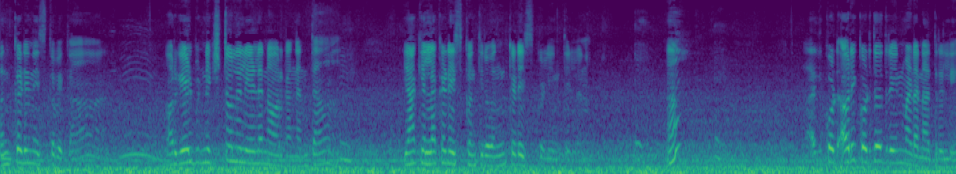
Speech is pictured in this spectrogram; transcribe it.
ಒಂದ್ ಕಡೆನೇ ಇಸ್ಕೋಬೇಕಾ? ಅವ್ರಿಗೆ ಹೇಳ್ಬಿಟ್ಟು ನೆಕ್ಸ್ಟ್ ಟೋಲಲ್ಲಿ ಹೇಳೋಣ ಅವ್ರಿಗೆ ಹಂಗಂತ. ಹ್ಮ್. ಯಾಕೆ ಎಲ್ಲ ಕಡೆ ಇಸ್ಕೊಂತೀರ ಒಂದ್ ಕಡೆ ಇಸ್ಕೊಳ್ಳಿ ಅಂತ ಹೇಳೋಣ. ಅದು ಕೊಡ್ ಅವ್ರಿಗೆ ಕೊಡ್ದೆ ಹೋದ್ರೆ ಏನ್ ಮಾಡೋಣ ಅದ್ರಲ್ಲಿ?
